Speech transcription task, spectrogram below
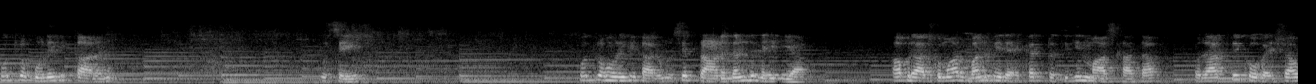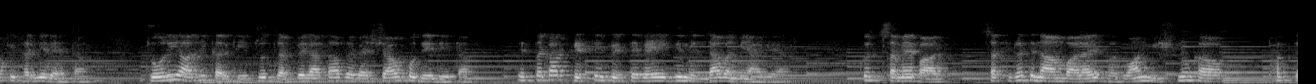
पुत्र होने के कारण उसे पुत्र होने के कारण उसे प्राणदंड नहीं दिया। अब राजकुमार वन में रहकर प्रतिदिन मांस खाता और रात्रि को वैश्याओं के घर में रहता। चोरी आदि करके जो द्रव्य लाता वह वैश्याओं को दे देता। इस प्रकार फिरते फिरते वह एक दिन वृंदावन में आ गया। कुछ समय बाद सत्यव्रत नाम वाला एक भगवान विष्णु का भक्त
